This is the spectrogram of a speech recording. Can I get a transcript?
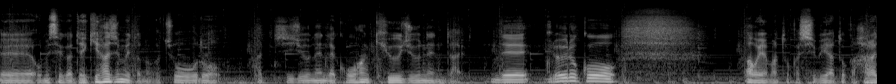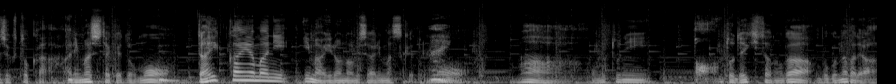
えーお店ができ始めたのがちょうど80年代後半90年代。でいろいろこう青山とか渋谷とか原宿とかありましたけども、うん。代官山に今いろんなお店ありますけども、はい。まあ本当にポーンとできたのが僕の中では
